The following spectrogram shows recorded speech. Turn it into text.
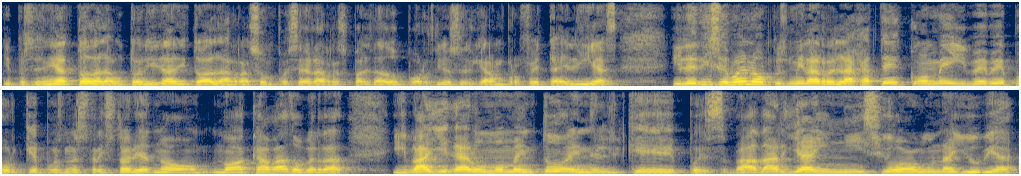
y pues tenía toda la autoridad y toda la razón, pues era respaldado por Dios el gran profeta Elías y le dice, bueno, pues mira, relájate, come y bebe porque pues nuestra historia no, no ha acabado, ¿verdad? Y va a llegar un momento en el que pues va a dar ya inicio a una lluvia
